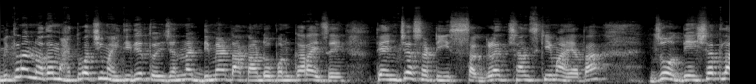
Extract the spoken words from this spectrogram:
मित्रांनो आता महत्त्वाची माहिती देतो आहे ज्यांना डिमॅट अकाउंट ओपन करायचं आहे त्यांच्यासाठी सगळ्यात छान स्कीम आहे आता जो देशातला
